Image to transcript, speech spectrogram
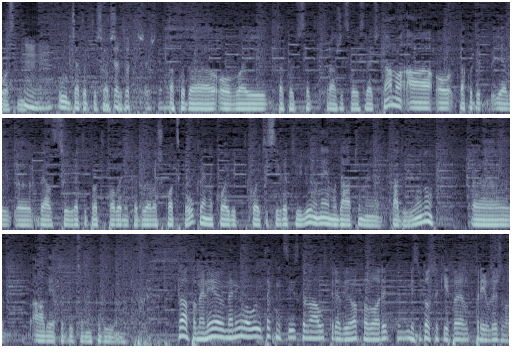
u osmi, mm -hmm. u četvrti šešir. Četvrti šešir. Da. Tako da, ovaj, tako će sad tražiti svoju sreću tamo, a o, tako da, jeli, e, će igrati protiv pobednika duela Škotska-Ukrajina, koji, bi, koji će se igrati u junu, nemamo datume kad u junu, e, ali eto, bit će nekad u junu. Da, pa meni je, meni u ovoj utakmici iskreno Austrija bila favorit, mislim to su ekipe približnog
